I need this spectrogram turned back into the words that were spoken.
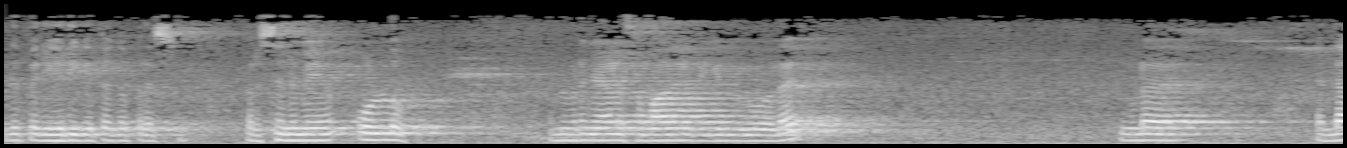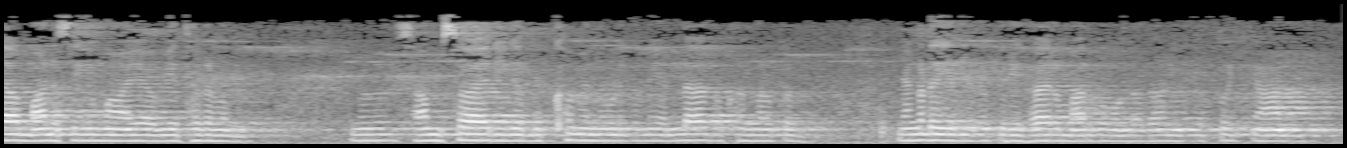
ഇത് പരിഹരിക്കത്തക്ക പ്രശ്നം പ്രശ്നമേ ഉള്ളൂ. എന്ന് പറഞ്ഞ് അയാളെ സമാധാനിപ്പിക്കുന്നത് പോലെ നിങ്ങളുടെ എല്ലാ മാനസികമായ വ്യഥകളും സാംസാരിക ദുഃഖം എന്ന് വിളിക്കുന്ന എല്ലാ ദുഃഖങ്ങൾക്കും ഞങ്ങളുടെ കയ്യിൽ പരിഹാര മാർഗമുണ്ട് അതാണ് ഈ തത്വജ്ഞാനം.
